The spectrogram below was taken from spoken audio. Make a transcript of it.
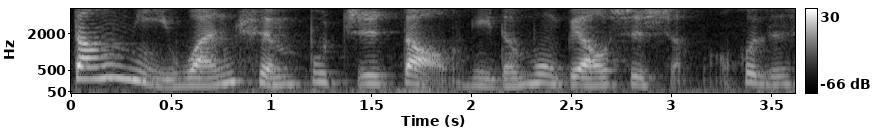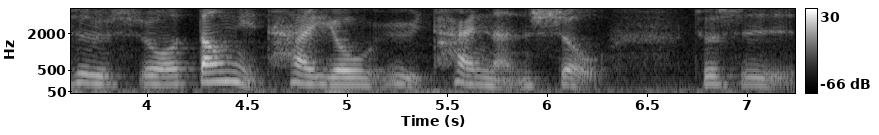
当你完全不知道你的目标是什么，或者是说，当你太忧郁、太难受，就是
